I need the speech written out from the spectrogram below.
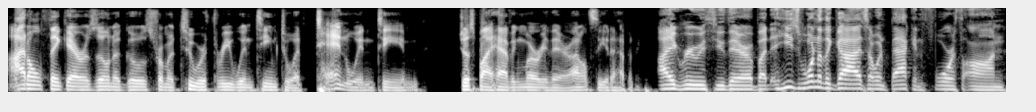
I don't think Arizona goes from a two or three win team to a 10 win team just by having Murray there. I don't see it happening. I agree with you there, but he's one of the guys I went back and forth on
